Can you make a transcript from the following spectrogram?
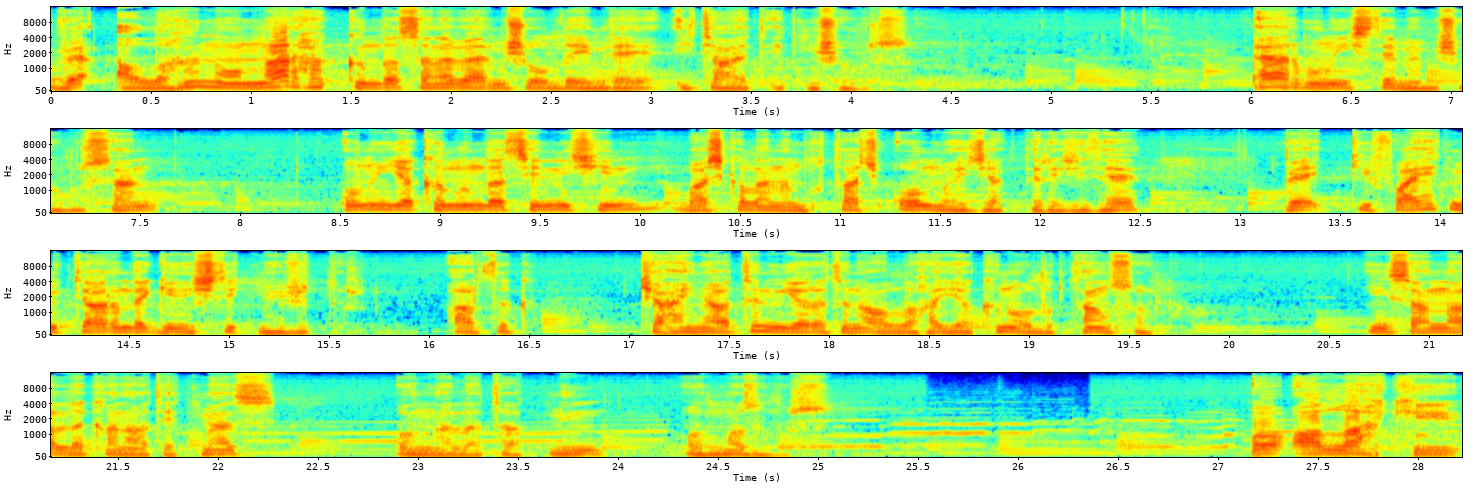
ve Allah'ın onlar hakkında sana vermiş olduğu emre itaat etmiş olursun. Eğer bunu istememiş olursan onun yakınlığında senin için başkalarına muhtaç olmayacak derecede ve kifayet miktarında genişlik mevcuttur. Artık kainatın yaratını Allah'a yakın olduktan sonra insanlarla kanaat etmez, onlarla tatmin olmaz olursun. O Allah ki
